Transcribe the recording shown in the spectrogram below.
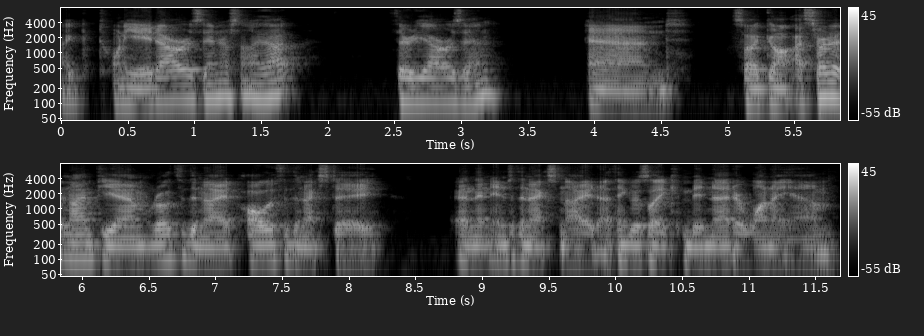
like 28 hours in or something like that, 30 hours in, and so I go. I started at 9 p.m., rode through the night, all the way through the next day, and then into the next night. I think it was like midnight or 1 a.m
